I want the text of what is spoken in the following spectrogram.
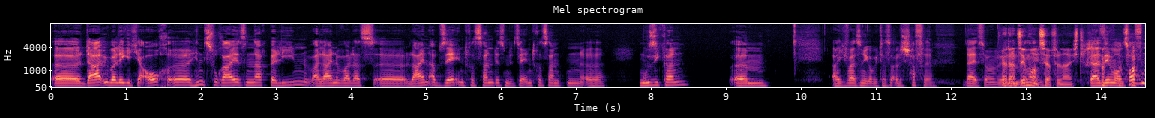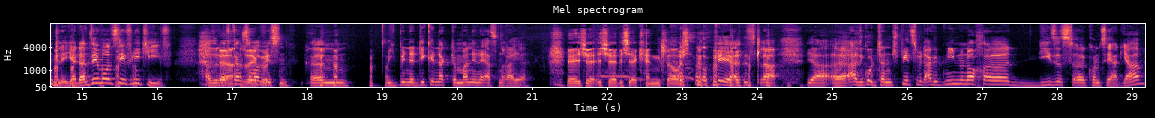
Äh, da überlege ich ja auch äh, hinzureisen nach Berlin, alleine weil das äh, Line-Up sehr interessant ist mit sehr interessanten äh, Musikern. Ähm, aber ich weiß nicht, ob ich das alles schaffe. Da Ja, dann sehen wir uns ja vielleicht. Da sehen wir uns hoffentlich. Ja, dann sehen wir uns definitiv. Also das Ja, kannst du aber gut. wissen. Ähm, ich bin der dicke, nackte Mann in der ersten Reihe. Ja, ich, ich werde dich erkennen, ich. Okay, alles klar. Ja, äh, also gut, dann spielst du mit Agibni nur noch äh, dieses äh, Konzert, ja?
